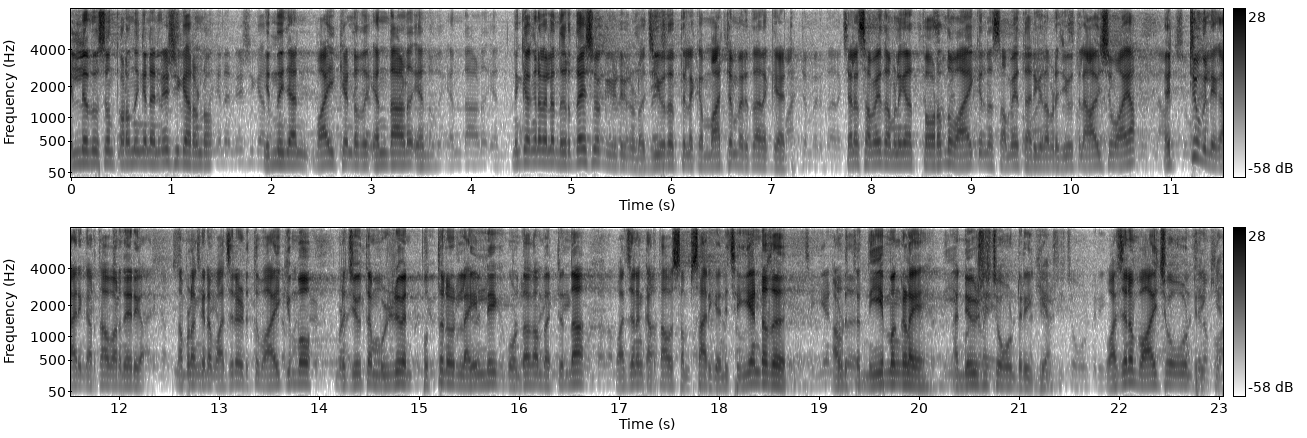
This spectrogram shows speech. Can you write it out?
എല്ലാ ദിവസവും തുറന്നിങ്ങനെ അന്വേഷിക്കാറുണ്ടോ? ഇന്ന് ഞാൻ വായിക്കേണ്ടത് എന്താണ് എന്ന്. നിങ്ങൾക്ക് അങ്ങനെ വല്ല നിർദ്ദേശമൊക്കെ കിട്ടിയിട്ടുണ്ടോ? ജീവിതത്തിലൊക്കെ മാറ്റം വരുത്താനൊക്കെ ആയിട്ട്. ചില സമയത്ത് നമ്മളിങ്ങനെ തുറന്ന് വായിക്കുന്ന സമയത്തായിരിക്കും നമ്മുടെ ജീവിതത്തിൽ ആവശ്യമായ ഏറ്റവും വലിയ കാര്യം കർത്താവ് പറഞ്ഞു തരിക നമ്മളങ്ങനെ വചനം എടുത്ത് വായിക്കുമ്പോൾ നമ്മുടെ ജീവിതത്തെ മുഴുവൻ പുത്തനൊരു ലൈനിലേക്ക് കൊണ്ടുപോകാൻ പറ്റുന്ന വചനം കർത്താവ് സംസാരിക്കുക. അതിന് ചെയ്യേണ്ടത് അവിടുത്തെ നിയമങ്ങളെ അന്വേഷിച്ചുകൊണ്ടിരിക്കുക. വചനം വായിച്ചുകൊണ്ടിരിക്കുക.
